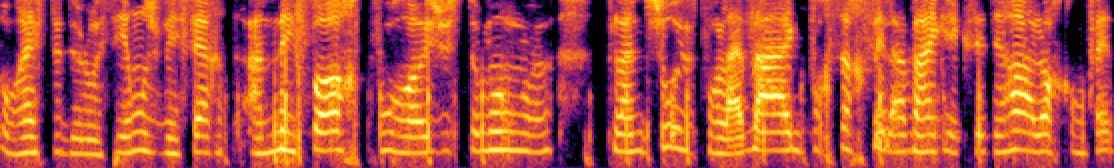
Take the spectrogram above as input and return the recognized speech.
au reste de l'océan, je vais faire un effort pour euh, justement euh, plein de choses, pour la vague, pour surfer la vague, etc. Alors qu'en fait,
